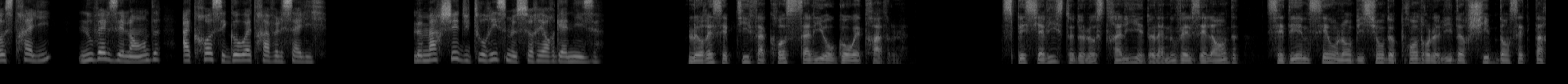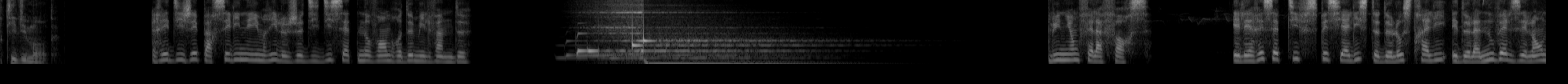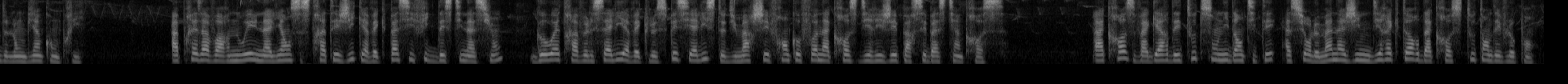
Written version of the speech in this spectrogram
Australie, Nouvelle-Zélande, Across et Goa Travel Sally. Le marché du tourisme se réorganise. Le réceptif Across Sally au Goa Travel. Spécialistes de l'Australie et de la Nouvelle-Zélande, ces DMC ont l'ambition de prendre le leadership dans cette partie du monde. Rédigé par Céline Imri le jeudi 17 novembre 2022. L'union fait la force. Et les réceptifs spécialistes de l'Australie et de la Nouvelle-Zélande l'ont bien compris. Après avoir noué une alliance stratégique avec Pacific Destination, Goet Travel Sally avec le spécialiste du marché francophone Across dirigé par Sébastien Cross. Across va garder toute son identité, assure le managing director d'Across tout en développant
